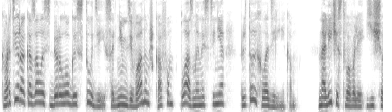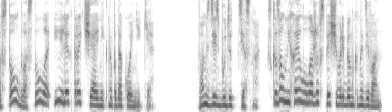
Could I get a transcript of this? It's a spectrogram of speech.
Квартира оказалась берлогой студии с одним диваном, шкафом, плазмой на стене, плитой и холодильником. Наличествовали еще стол, два стула и электрочайник на подоконнике. «Вам здесь будет тесно», — сказал Михаил, уложив спящего ребенка на диван.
